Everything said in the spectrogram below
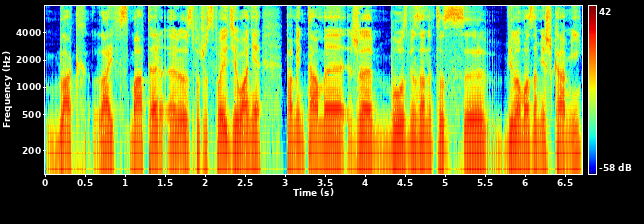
Black Lives Matter rozpoczął swoje działanie. Pamiętamy, że było związane to z wieloma zamieszkami.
